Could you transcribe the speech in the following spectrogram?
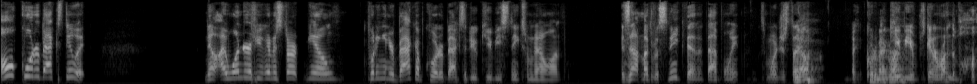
All quarterbacks do it. Now I wonder if you're going to start, you know, putting in your backup quarterbacks to do QB sneaks from now on. It's not much of a sneak then at that point. It's more just like no a, quarterback a. QB is going to run the ball.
